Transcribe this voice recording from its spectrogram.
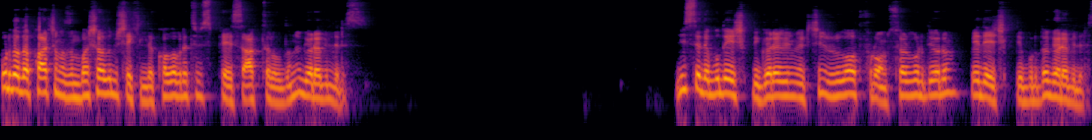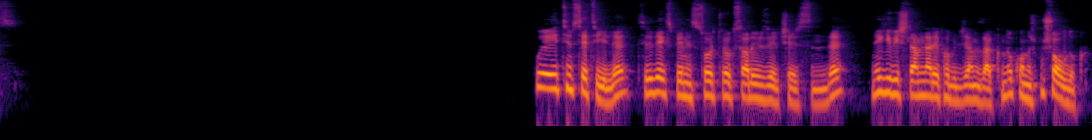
Burada da parçamızın başarılı bir şekilde Collaborative Space'e aktarıldığını görebiliriz. Listede bu değişikliği görebilmek için Reload from Server diyorum ve değişikliği burada görebiliriz. Bu eğitim setiyle 3D Experience SolidWorks arayüzü içerisinde ne gibi işlemler yapabileceğimiz hakkında konuşmuş olduk.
